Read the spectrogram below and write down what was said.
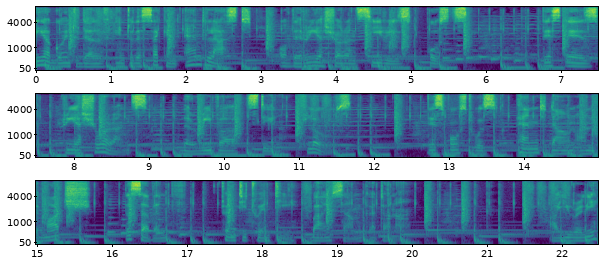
We are going to delve into the second and last of the Reassurance series posts. This is Reassurance The River Still Flows. This post was penned down on the March the 7th, 2020 by Sam Katana. Are you ready?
